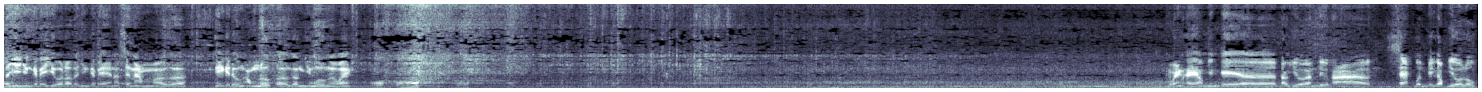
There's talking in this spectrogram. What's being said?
Tại vì những cái bẹ dừa đó là những cái bẹ nó sẽ nằm ở ờ, ngay cái đường ống nước gần dưới mương các bạn. Các bạn thấy không? Những cái ờ, tàu dừa anh đều thả sát bên cái góc dừa luôn.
